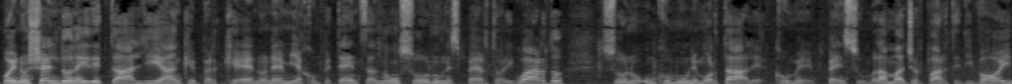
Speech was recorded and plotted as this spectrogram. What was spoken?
Poi non scendo nei dettagli anche perché non è mia competenza, non sono un esperto a riguardo, sono un comune mortale come penso la maggior parte di voi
